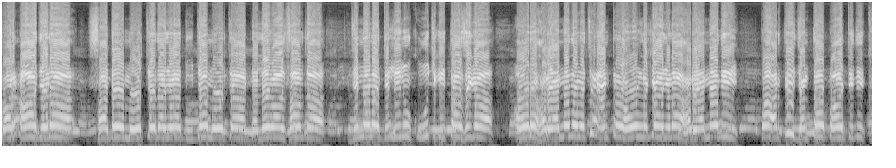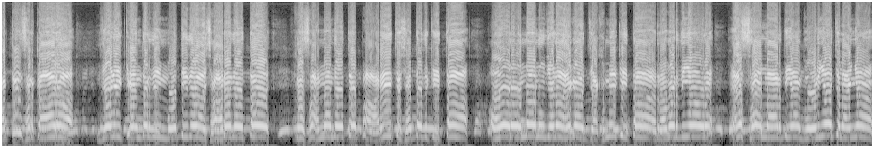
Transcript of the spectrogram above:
ਪਰ ਆ ਜਿਹੜਾ ਸਾਡੇ ਮੋਰਚੇ ਦਾ ਜਿਹੜਾ ਦੂਜਾ ਮੋਰਚਾ ਡੱਲੇਵਾਲ ਸਾਹਿਬ ਦਾ, ਜਿਨ੍ਹਾਂ ਨੇ ਦਿੱਲੀ ਨੂੰ ਕੂਚ ਕੀਤਾ ਸੀਗਾ ਔਰ ਹਰਿਆਣੇ ਦੇ ਵਿੱਚ ਐਂਟਰ ਹੋਣ ਲੱਗਿਆ ਜਿਹੜਾ ਹਰਿਆਣੇ ਦੀ ਭਾਰਤੀ ਜਨਤਾ ਪਾਰਟੀ ਦੀ ਖੱਟਰ ਸਰਕਾਰ ਆ ਜਿਹੜੀ ਕੇਂਦਰ ਦੀ ਮੋਦੀ ਦੇ ਇਸ਼ਾਰੇ ਦੇ ਉੱਤੇ, ਕਿਸਾਨਾਂ ਦੇ ਉੱਤੇ ਭਾਰੀ ਤਸ਼ੱਦਦ ਕੀਤਾ ਔਰ ਉਹਨਾਂ ਨੂੰ ਜਿਹੜਾ ਹੈਗਾ ਜ਼ਖਮੀ ਕੀਤਾ, ਰਬੜ ਦੀਆਂ ਔਰ ਐਸਐਲਆਰ ਦੀਆਂ ਗੋਲੀਆਂ ਚਲਾਈਆਂ।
